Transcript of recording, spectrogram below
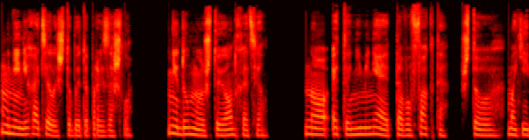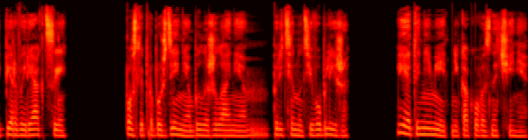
Мне не хотелось, чтобы это произошло. Не думаю, что и он хотел. Но это не меняет того факта, что моей первой реакцией после пробуждения было желание притянуть его ближе. И это не имеет никакого значения.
